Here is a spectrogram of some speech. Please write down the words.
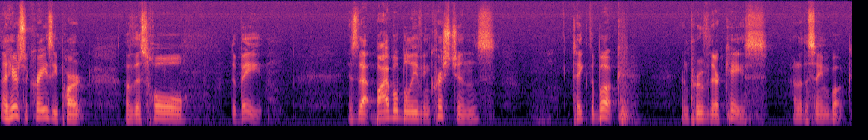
And here's the crazy part of this whole debate is that Bible believing Christians take the book and prove their case out of the same book.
